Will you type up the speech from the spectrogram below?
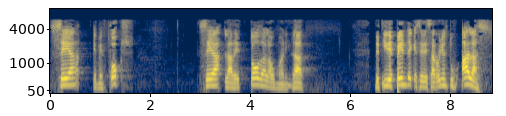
sea, M. Fox, sea la de toda la humanidad. De ti depende que se desarrollen tus alas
